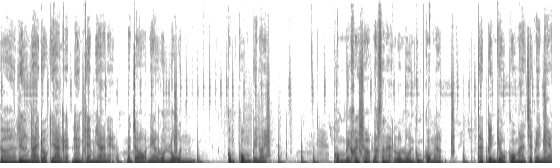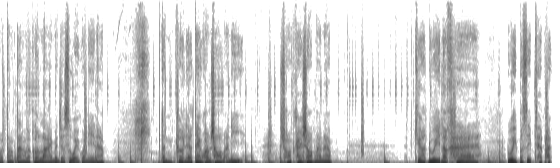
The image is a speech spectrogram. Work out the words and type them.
ก็เรื่องลายดอกยางกับเรื่องแก้มยางเนี่ย มันจะออกแนวโล้นกลมๆไปหน่อย ผมไม่ค่อยชอบลักษณะโล้นกลมๆนะครับ ถ้าเป็นโยโกมาจะเป็นแนวตั้งๆ แล้วก็ลายมันจะสวยกว่านี้นะครับแต่ก็แล้วแต่ความชอบอันนี้ ชอบใครชอบมานะครับก็ด้วยราคา ด้วยประสิทธิภาพ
